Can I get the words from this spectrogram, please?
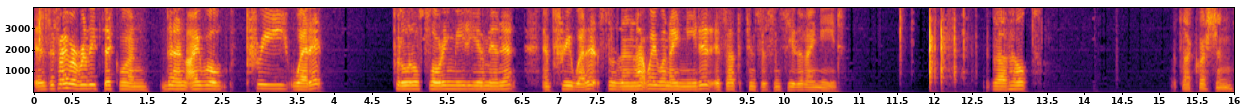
is if I have a really thick one, then I will pre-wet it, put a little floating medium in it, and pre-wet it, so then that way when I need it, it's at the consistency that I need. Does that help with that question?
